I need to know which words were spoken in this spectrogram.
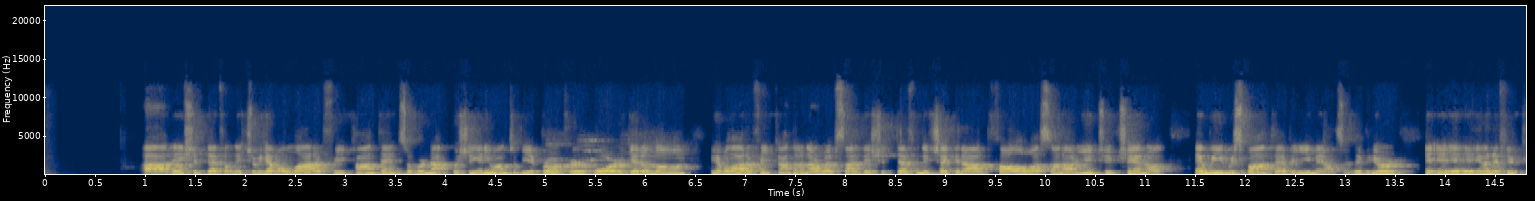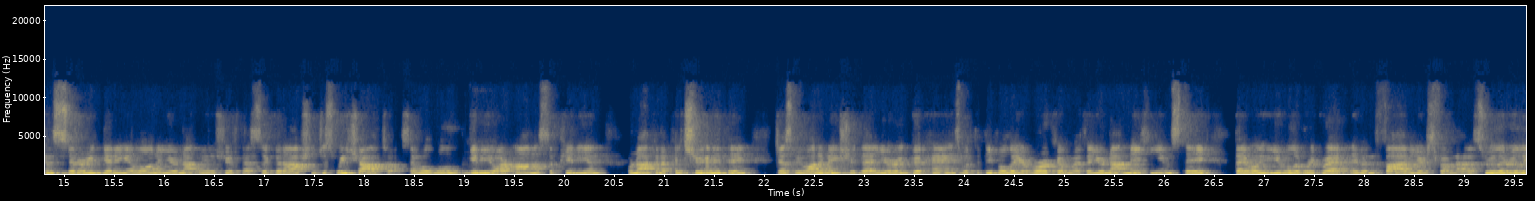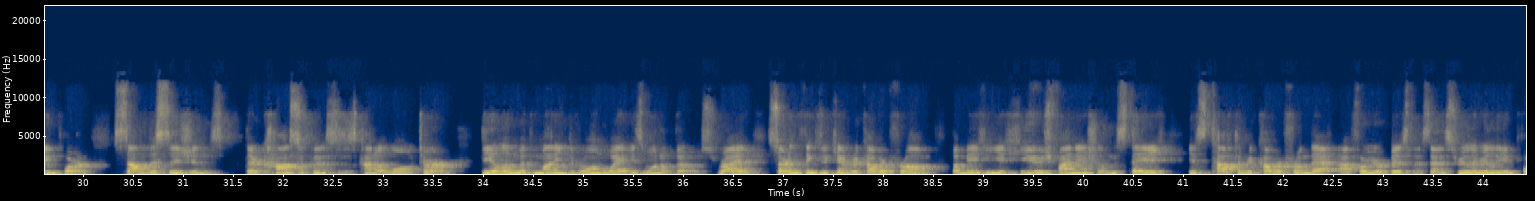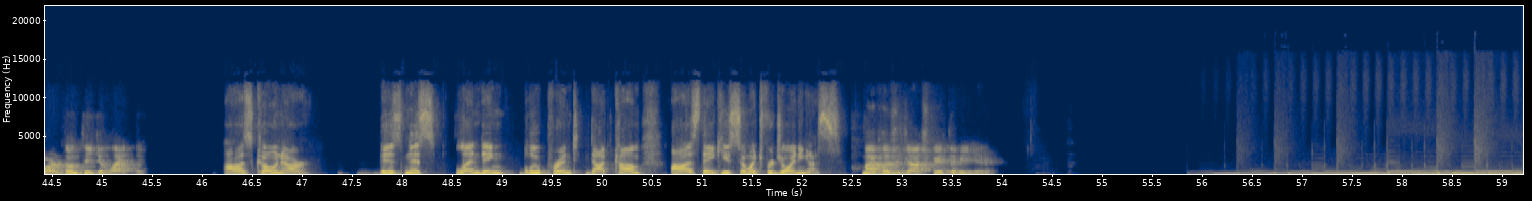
Uh, they should definitely. We have a lot of free content, so we're not pushing anyone to be a broker or get a loan. We have a lot of free content on our website. They should definitely check it out. Follow us on our YouTube channel and we respond to every email. So if you're even if you're considering getting a loan and you're not really sure if that's a good option, just reach out to us and we'll we'll give you mm-hmm. our honest opinion. We're not going to pitch you anything. Just we want to make sure that you're in good hands with the people that you're working with and you're not making a mistake that will you will regret even five years from now. It's really really important. Some decisions, their consequences is kind of long term dealing with money the wrong way is one of those, right? Certain things you can recover from, but making a huge financial mistake is tough to recover from that uh, for your business. And it's really, really important. Don't take it lightly. Oz Konar, businesslendingblueprint.com. Oz, thank you so much for joining us. My pleasure, Josh. Great to be here.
